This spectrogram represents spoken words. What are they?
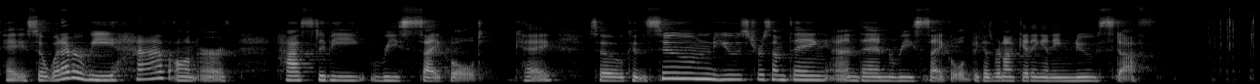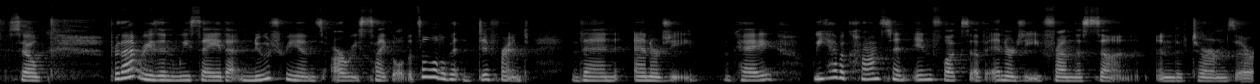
Okay, so whatever we have on Earth has to be recycled. Okay, so consumed, used for something, and then recycled because we're not getting any new stuff. So, for that reason, we say that nutrients are recycled. It's a little bit different than energy. Okay, we have a constant influx of energy from the sun in the terms or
